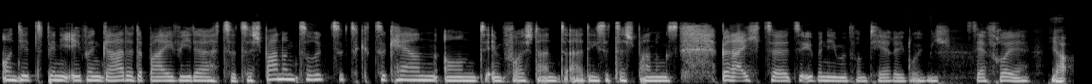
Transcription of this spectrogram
Und jetzt bin ich eben gerade dabei, wieder zur Zerspannung zurückzukehren und im Vorstand äh, diesen Zerspannungsbereich zu, zu übernehmen vom Terry, wo ich mich sehr freue. Ja,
